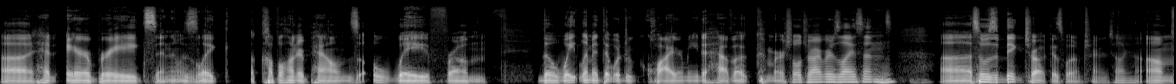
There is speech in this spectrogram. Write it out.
Uh, it had air brakes, and it was like a couple hundred pounds away from the weight limit that would require me to have a commercial driver's license. Uh, so it was a big truck, is what I'm trying to tell you. Um,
